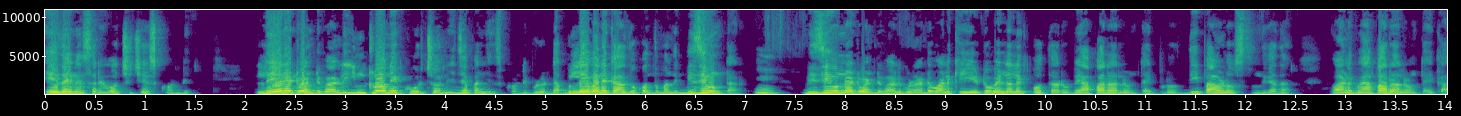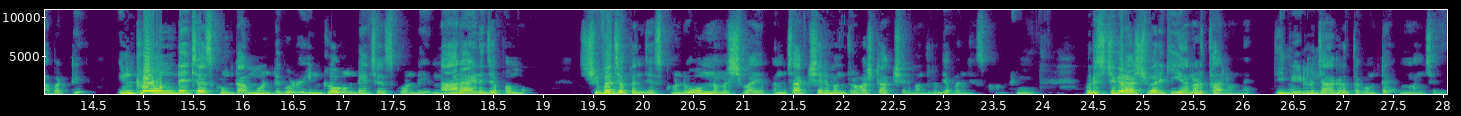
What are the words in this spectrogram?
ఏదైనా సరే వచ్చి చేసుకోండి. లేనటువంటి వాళ్ళు ఇంట్లోనే కూర్చొని జపం చేసుకోండి. ఇప్పుడు డబ్బులు లేవనే కాదు కొంతమంది బిజీ ఉంటారు. బిజీ ఉన్నటువంటి వాళ్ళు కూడా అంటే వాళ్ళకి ఎటు వెళ్ళలేకపోతారు. వ్యాపారాలు ఉంటాయి. ఇప్పుడు దీపావళి వస్తుంది కదా వాళ్ళకి వ్యాపారాలు ఉంటాయి కాబట్టి ఇంట్లో ఉండే చేసుకుంటాము అంటే కూడా ఇంట్లో ఉండే చేసుకోండి. నారాయణ జపము శివ జపం చేసుకోండి. ఓం నమ శివాయ. పంచాక్షరి మంత్రం అష్టాక్షరి మంత్రం జపం చేసుకోండి. వృశ్చిక రాశి వారికి ఈ అనర్థాలు ఉన్నాయి. ఈ వీళ్ళు జాగ్రత్తగా ఉంటే మంచిది.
